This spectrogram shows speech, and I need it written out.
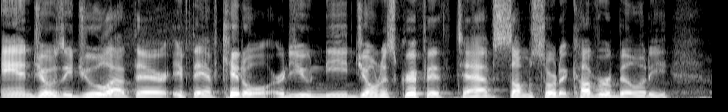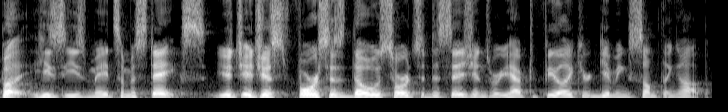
and Josey Jewell out there if they have Kittle, or do you need Jonas Griffith to have some sort of coverability? But he's he's made some mistakes. It, it just forces those sorts of decisions where you have to feel like you're giving something up.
